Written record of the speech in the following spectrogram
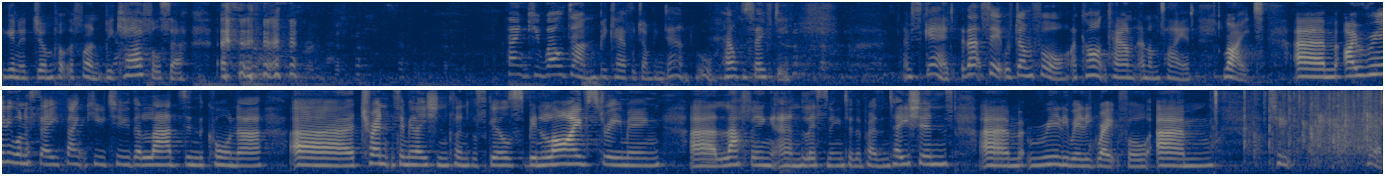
You're going to jump up the front. Be careful, sir. Thank you. Well done. Be careful jumping down. Ooh, health and safety. I'm scared. That's it. We've done four. I can't count and I'm tired. Right. Um, I really want to say thank you to the lads in the corner. Uh, Trent Simulation Clinical Skills been live streaming, uh, laughing and listening to the presentations. Um, really, really grateful. Um, to, yeah.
